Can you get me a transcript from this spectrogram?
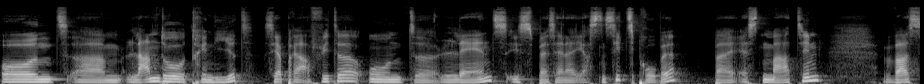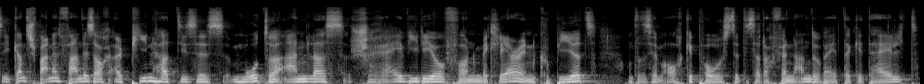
Und ähm, Lando trainiert sehr brav wieder und äh, Lance ist bei seiner ersten Sitzprobe bei Aston Martin. Was ich ganz spannend fand, ist auch Alpine hat dieses Motoranlass-Schreivideo von McLaren kopiert und hat das eben auch gepostet. Das hat auch Fernando weitergeteilt.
